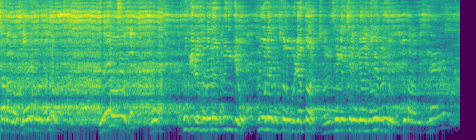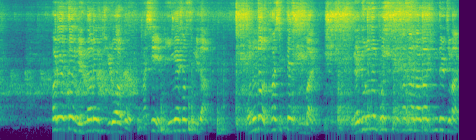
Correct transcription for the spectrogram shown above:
잡아놓고 대으로 던져. 왼쪽 네. 포기를 모르는 끈기로 수원의 복서로 불렸던 전 세계 챔피언 있습니다. 화려했던 옛날은 뒤로 하고 다시 링에 섰습니다. 어느덧 40대 중반. 내두르는 펀치 하나하나가 힘들지만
